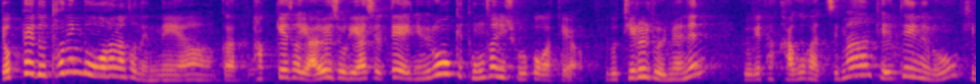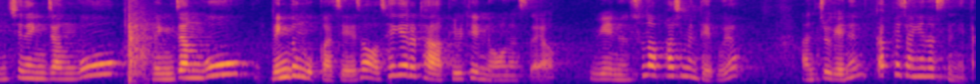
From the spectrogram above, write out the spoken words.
옆에도 터닝 도어 하나 더 냈네요. 그러니까 밖에서 야외 조리 하실 때 이렇게 동선이 좋을 것 같아요. 그리고 뒤를 돌면은 요게 다 가구 같지만 빌트인으로 김치 냉장고, 냉장고, 냉동고까지 해서 세 개를 다 빌트인 넣어놨어요. 위에는 수납하시면 되고요. 안쪽에는 카페장 해놨습니다.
